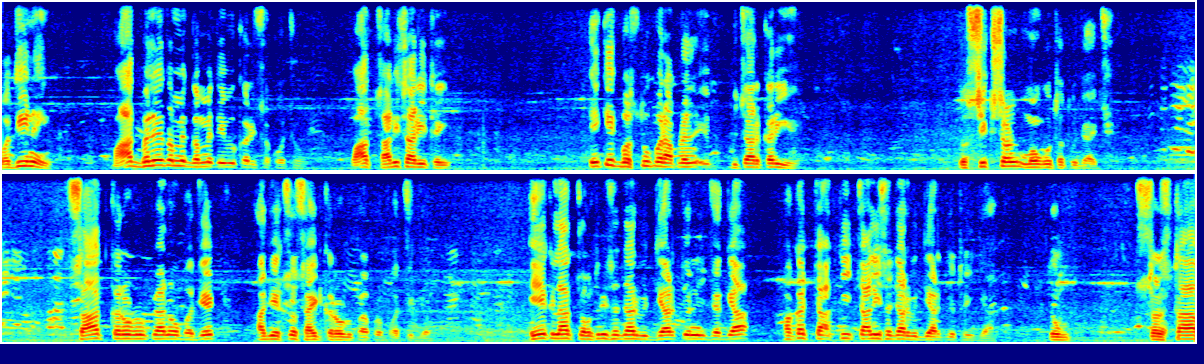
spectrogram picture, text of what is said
વધી નહીં. વાત ભલે તમે ગમે તેવી કરી શકો છો. વાત સારી સારી થઈ. એક એક વસ્તુ પર આપણે વિચાર કરીએ, તો શિક્ષણ મોંઘું થતું જાય છે. સાત કરોડ રૂપિયાનો બજેટ આજે એકસો સાઠ કરોડ રૂપિયા પર પહોંચી ગયો. એક લાખ ચોત્રીસ હજાર વિદ્યાર્થીઓની જગ્યા ફક્ત ચાથી ચાલીસ હજાર વિદ્યાર્થીઓ થઈ ગયા. તો સંસ્થા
